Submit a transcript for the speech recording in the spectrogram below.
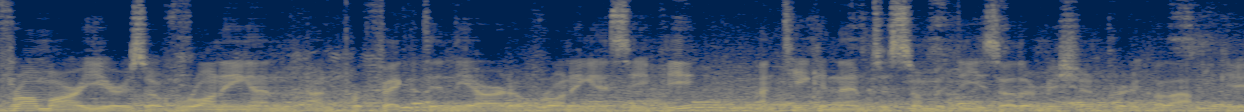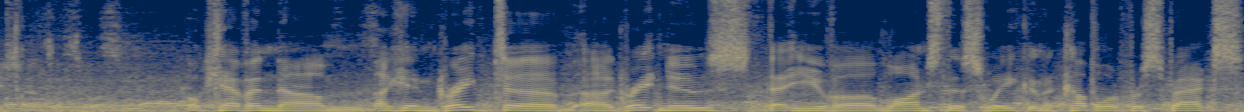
from our years of running and, and, perfecting the art of running SAP and taking them to some of these other mission critical applications as well. Well Kevin, um, again, great, uh, uh, great news that you've uh, launched this week in a couple of respects.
